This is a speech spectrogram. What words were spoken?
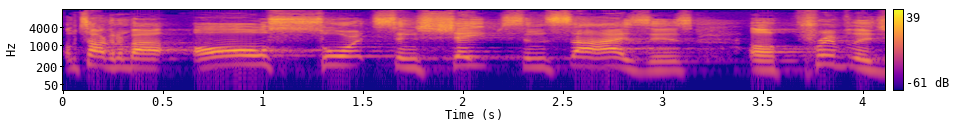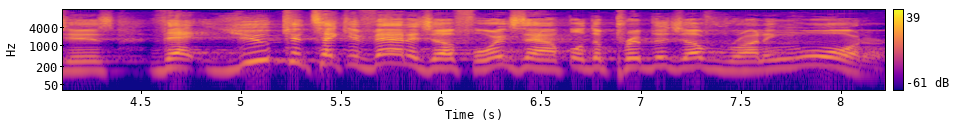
I'm talking about all sorts and shapes and sizes of privileges that you can take advantage of. For example, the privilege of running water.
